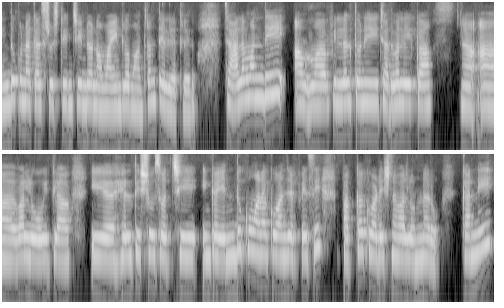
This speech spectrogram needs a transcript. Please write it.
ఎందుకు నాకు అది సృష్టించిండో నా మైండ్లో మాత్రం తెలియట్లేదు. చాలామంది ఆ పిల్లలతోని చదవలేక వాళ్ళు ఇట్లా ఈ హెల్త్ ఇష్యూస్ వచ్చి ఇంకా ఎందుకు మనకు అని చెప్పేసి పక్కకు పడేసిన వాళ్ళు ఉన్నారు. కానీ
